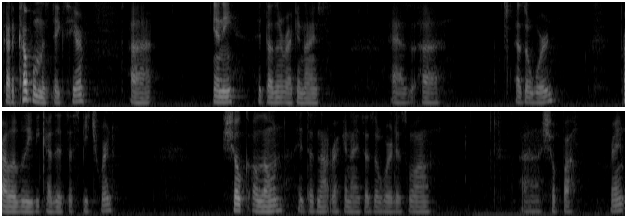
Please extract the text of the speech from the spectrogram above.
got a couple mistakes here. Uh, any it doesn't recognize as a as a word, probably because it's a speech word. Shok alone it does not recognize as a word as well. Uh, right?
